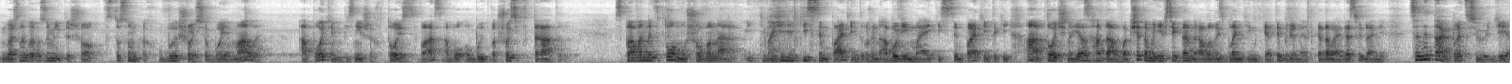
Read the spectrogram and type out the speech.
важливо розуміти, що в стосунках ви щось обоє мали, а потім пізніше хтось з вас або обидва щось втратили. Справа не в тому, що вона має якісь симпатії, дружина, або він має якісь симпатії, такий, а, точно, я згадав. Взагалі мені завжди нравились блондинки, а ти брюнетка, давай, до свидання. Це не так працює, дід.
